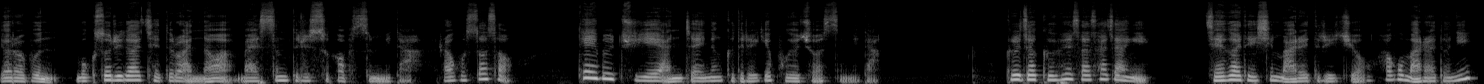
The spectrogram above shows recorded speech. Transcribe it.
여러분 목소리가 제대로 안 나와 말씀드릴 수가 없습니다. 라고 써서 테이블 주위에 앉아있는 그들에게 보여주었습니다. 그러자 그 회사 사장이 제가 대신 말해드리죠 하고 말하더니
